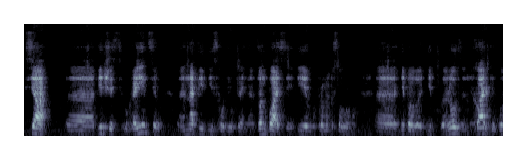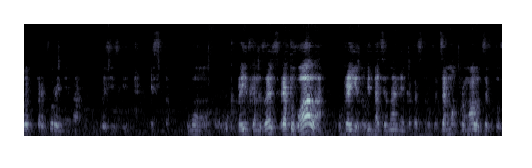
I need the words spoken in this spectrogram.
вся більшість українців е, на півдні сході України, в Донбасі і в промисловому е, Дніпро, Дніпро, Харків були перетворені на російські міста. Тому українська незалежність рятувала Україну від національної катастрофи. Це про мало це хто знає.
